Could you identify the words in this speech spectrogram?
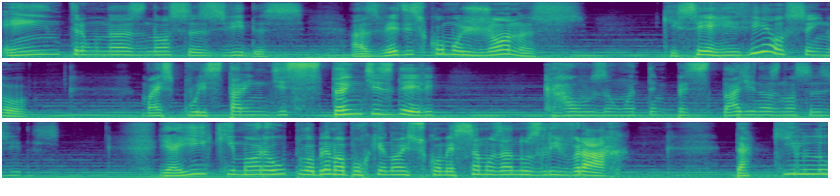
entram nas nossas vidas, às vezes como Jonas, que servia ao Senhor, mas por estarem distantes dele, causam uma tempestade nas nossas vidas. E aí que mora o problema, porque nós começamos a nos livrar daquilo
